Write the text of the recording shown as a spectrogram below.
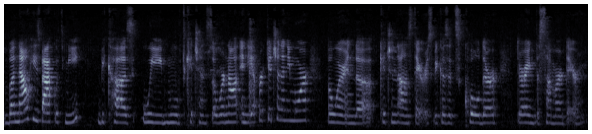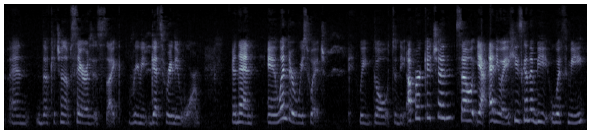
But now he's back with me because we moved kitchen. So we're not in the upper kitchen anymore but we're in the kitchen downstairs because it's colder during the summer there. And the kitchen upstairs is like really gets really warm. And then in winter we switch. We go to the upper kitchen. So yeah anyway he's gonna be with me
